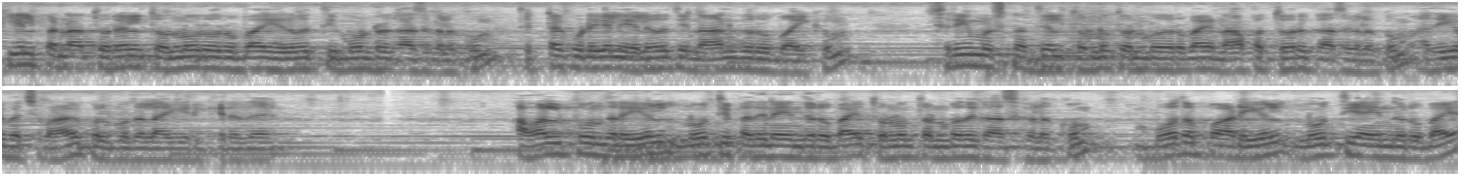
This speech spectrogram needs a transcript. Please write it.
கீழ்பெண்ணாத்தூரில் தொண்ணூறு ரூபாய் இருபத்தி மூன்று காசுகளுக்கும் திட்டக்குடியில் எழுபத்தி நான்கு ரூபாய்க்கும் ஸ்ரீமுஷ்ணத்தில் தொண்ணூத்தொன்பது ரூபாய் நாற்பத்தோரு காசுகளுக்கும் அதிகபட்சமாக கொள்முதலாகி இருக்கிறது அவல்பூந்துறையில் நூற்றி பதினைந்து ரூபாய் தொண்ணூத்தொன்பது காசுகளுக்கும் போதப்பாடியில் நூற்றி ஐந்து ரூபாய்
